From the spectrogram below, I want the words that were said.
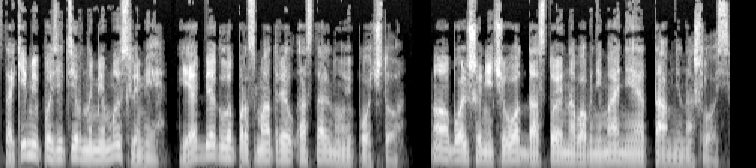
С такими позитивными мыслями я бегло просмотрел остальную почту, но больше ничего достойного внимания там не нашлось.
